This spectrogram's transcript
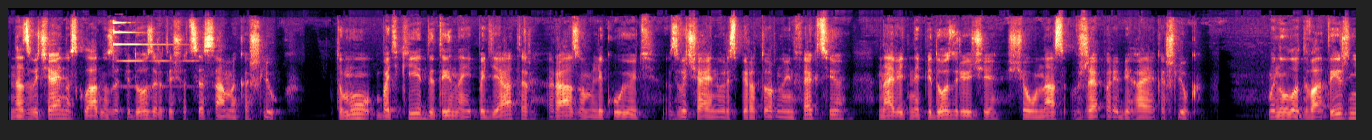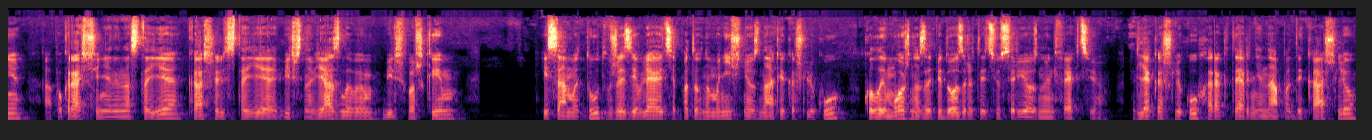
надзвичайно складно запідозрити, що це саме кашлюк. Тому батьки, дитина і педіатр разом лікують звичайну респіраторну інфекцію, навіть не підозрюючи, що у нас вже перебігає кашлюк. Минуло два тижні, а покращення не настає, кашель стає більш нав'язливим, більш важким. І саме тут вже з'являються патогномонічні ознаки кашлюку, коли можна запідозрити цю серйозну інфекцію. Для кашлюку характерні напади кашлю,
